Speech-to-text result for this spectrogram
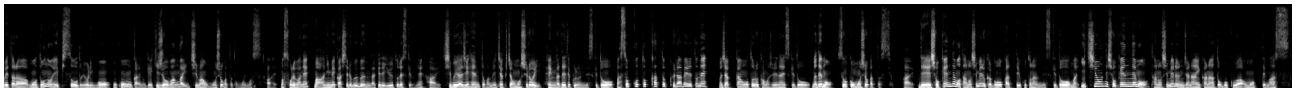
べたら、もうどのエピソードよりも、もう今回の劇場版が一番面白かったと思います。はい。まあそれはね、まあアニメ化してる部分だけで言うとですけどね、はい。渋谷事変とかめちゃくちゃ面白い編が出てくるんでですけど、まあそことかと比べるとね、まあ、若干劣るかもしれないですけど、まあでもすごく面白かったっすよ。はい。で、初見でも楽しめるかどうかっていうことなんですけど、まあ一応ね、初見でも楽しめるんじゃないかなと僕は思ってます。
